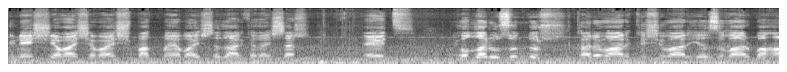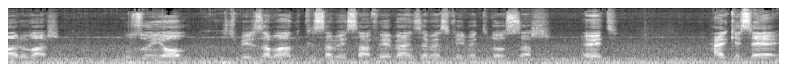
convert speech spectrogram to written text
güneş yavaş yavaş batmaya başladı arkadaşlar. Evet yollar uzundur. Karı var, kışı var, yazı var, baharı var. Uzun yol hiçbir zaman kısa mesafeye benzemez kıymetli dostlar. Evet. Herkese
